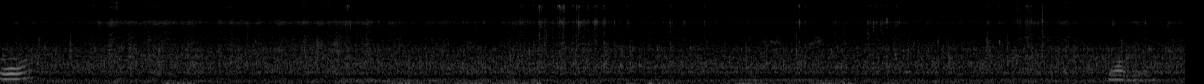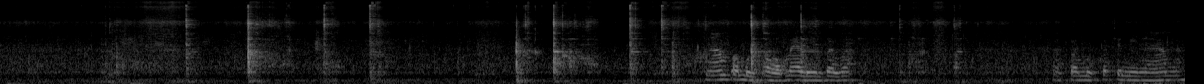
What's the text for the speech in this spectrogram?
อืมงงเลยน้ำป ลาหมึกออกแม่ลืมไปว่าปลาหมึกก็จะมีน้ำนะ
